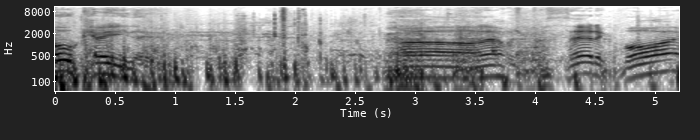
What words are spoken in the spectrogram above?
Okay, there. Boy.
